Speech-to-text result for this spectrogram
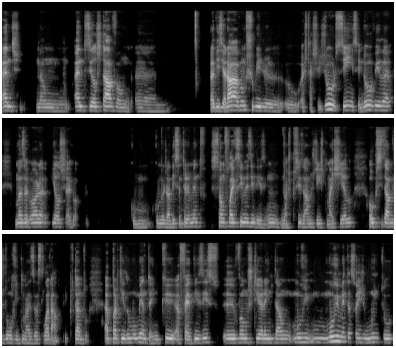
antes, não, antes eles estavam a dizer, ah, vamos subir uh, as taxas de juros, sim, sem dúvida, mas agora eles, como, como eu já disse anteriormente, são flexíveis e dizem, hum, nós precisamos disto mais cedo ou precisamos de um ritmo mais acelerado. E, portanto, a partir do momento em que a Fed diz isso, uh, vamos ter então movi movimentações muito,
